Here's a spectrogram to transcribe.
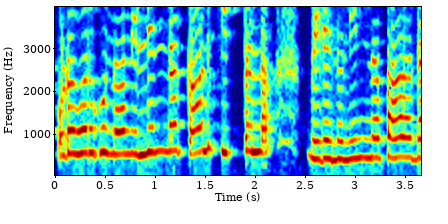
ಕೊಡೋವರೆಗೂ ನಾನು ಇಲ್ಲಿಂದ ಕಾಲು ಕಿತ್ತಲ್ಲ ಬಿಡೆನು ನಿನ್ನ ಪಾದ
